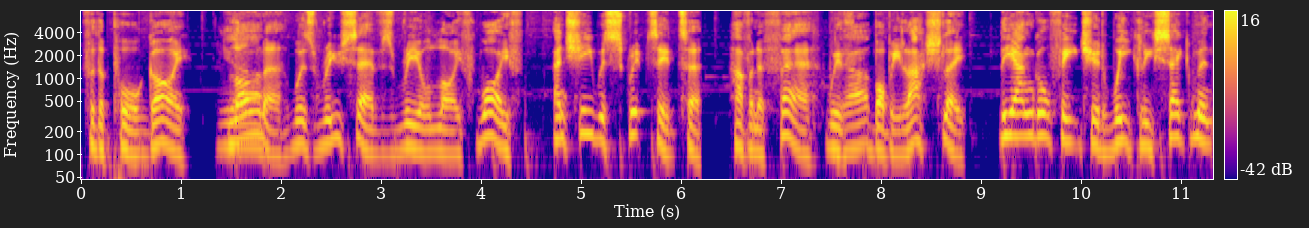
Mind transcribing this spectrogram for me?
for the poor guy. Yeah. Lana was Rusev's real life wife, and she was scripted to have an affair with yeah. Bobby Lashley. The angle featured weekly segments.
